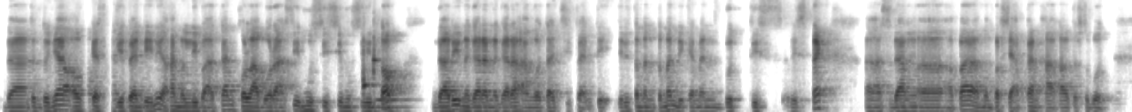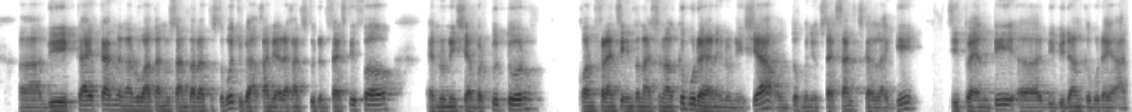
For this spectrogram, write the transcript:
Dan tentunya orkestra G20 ini akan melibatkan kolaborasi musisi-musisi top dari negara-negara anggota G20. Jadi teman-teman di Kemendikbudristek sedang apa mempersiapkan hal-hal tersebut. Eh, dikaitkan dengan ruatan Nusantara tersebut juga akan diadakan student festival, Indonesia bertutur, konferensi internasional kebudayaan Indonesia untuk menyukseskan sekali lagi G20 eh, di bidang kebudayaan.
